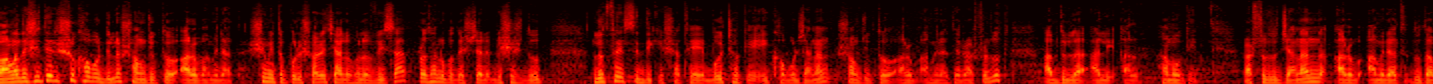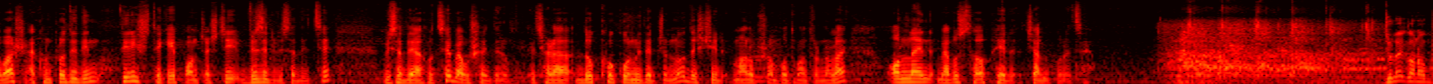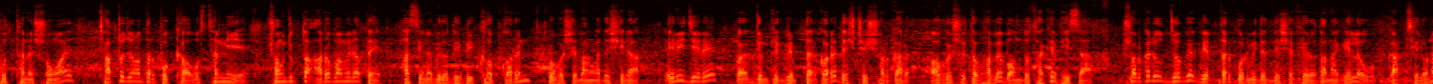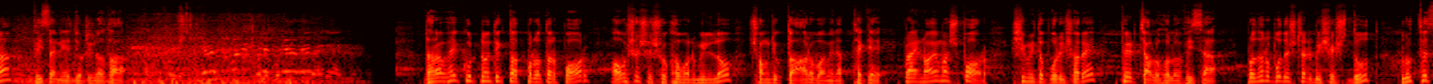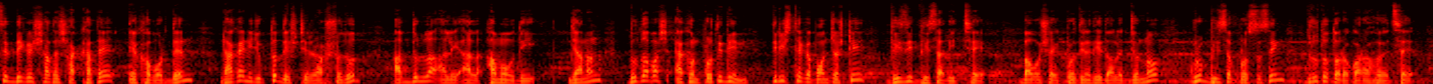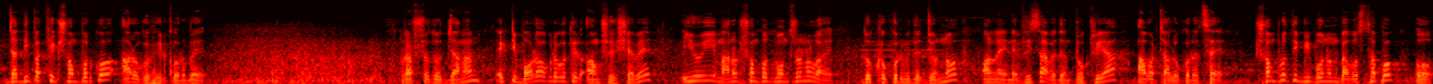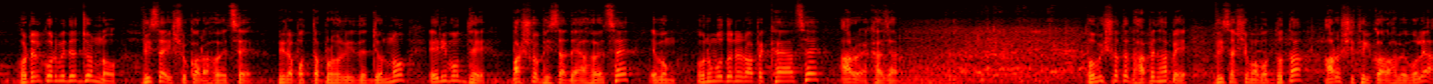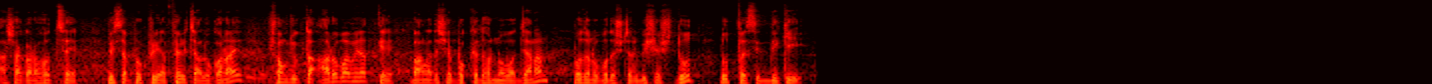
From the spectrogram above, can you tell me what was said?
বাংলাদেশিদের সুখবর দিল সংযুক্ত আরব আমিরাত। সীমিত পরিসরে চালু হলো ভিসা, প্রধান উপদেষ্টার বিশেষ দূত লুৎফে সিদ্দিকের সাথে বৈঠকে এই খবর জানান সংযুক্ত আরব আমিরাতের রাষ্ট্রদূত আবদুল্লাহ আলী আল হামৌদি। রাষ্ট্রদূত জানান, আরব আমিরাত দূতাবাস এখন প্রতিদিন তিরিশ থেকে পঞ্চাশটি ভিজিট ভিসা দিচ্ছে। ভিসা দেওয়া হচ্ছে ব্যবসায়ীদেরও। এছাড়া দক্ষ কর্মীদের জন্য দেশটির মানব সম্পদ মন্ত্রণালয় অনলাইন ব্যবস্থাও ফের চালু করেছে। জুলাই গণ অভ্যুত্থানের সময় ছাত্র জনতার পক্ষে অবস্থান নিয়ে সংযুক্ত আরব আমিরাতে হাসিনা বিরোধী বিক্ষোভ করেন প্রবাসী বাংলাদেশিরা। এরই জেরে কয়েকজনকে গ্রেপ্তার করে দেশটির সরকার। অঘোষিতভাবে বন্ধ থাকে ভিসা। সরকারি উদ্যোগে গ্রেপ্তার কর্মীদের দেশে ফেরত আনা গেলেও কাটছিল না ভিসা নিয়ে জটিলতা। ধারাবাহিক কূটনৈতিক তৎপরতার পর অবশেষে সুখবর মিলল সংযুক্ত আরব আমিরাত থেকে। প্রায় নয় মাস পর সীমিত পরিসরে ফের চালু হলো ভিসা। প্রধান উপদেষ্টার বিশেষ দূত লুৎফে সিদ্দিকের সাথে সাক্ষাতে এ খবর দেন ঢাকায় নিযুক্ত দেশটির রাষ্ট্রদূত আবদুল্লাহ আলী আল হামৌদি। জানান, দূতাবাস এখন প্রতিদিন তিরিশ থেকে পঞ্চাশটি ভিজিট ভিসা দিচ্ছে। ব্যবসায়িক প্রতিনিধি দলের জন্য গ্রুপ ভিসা প্রসেসিং দ্রুততর করা হয়েছে, যা দ্বিপাক্ষিক সম্পর্ক আরও গভীর করবে। রাষ্ট্রদূত জানান, একটি বড় অগ্রগতির অংশ হিসেবে ইউই মানব সম্পদ মন্ত্রণালয় দক্ষ কর্মীদের জন্য অনলাইনে ভিসা আবেদন প্রক্রিয়া আবার চালু করেছে। সম্প্রতি বিপণন ব্যবস্থাপক ও হোটেল কর্মীদের জন্য ভিসা ইস্যু করা হয়েছে। নিরাপত্তা প্রহরীদের জন্য এরই মধ্যে পাঁচশো ভিসা দেয়া হয়েছে এবং অনুমোদনের অপেক্ষায় আছে আরও এক হাজার। ভবিষ্যতে ধাপে ধাপে ভিসা সীমাবদ্ধতা আরও শিথিল করা হবে বলে আশা করা হচ্ছে। ভিসা প্রক্রিয়া ফের চালু করায় সংযুক্ত আরব আমিরাতকে বাংলাদেশের পক্ষে ধন্যবাদ জানান প্রধান উপদেষ্টার বিশেষ দূত লুৎফে সিদ্দিকী।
